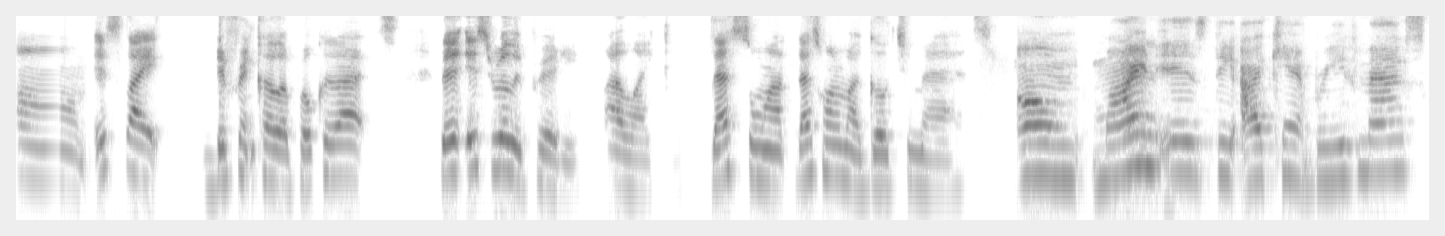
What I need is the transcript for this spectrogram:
um, it's like different color polka dots it's really pretty. I like it. That's the one. That's one of my go-to masks. Um, mine is the I can't breathe mask.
